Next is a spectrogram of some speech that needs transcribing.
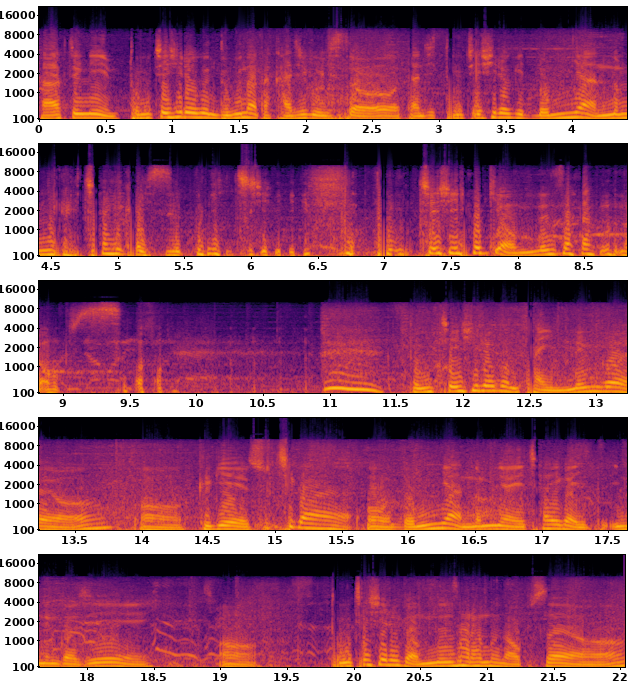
과학적님 동체 시력은 누구나 다 가지고 있어. 단지 동체 시력이 높냐 안 높냐의 차이가 있을 뿐이지. 동체 시력이 없는 사람은 없어 동체 시력은 다 있는 거예요 어 그게 수치가 어 높냐 안 높냐의 차이가 있, 있는 거지 어 동체 시력이 없는 사람은 없어요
